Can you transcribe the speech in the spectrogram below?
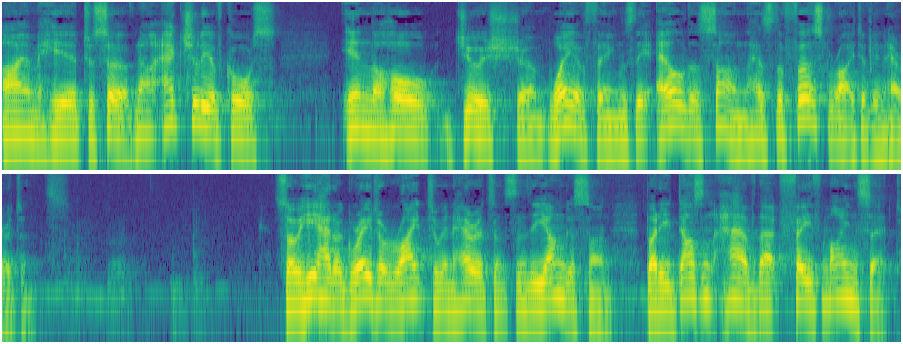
I am here to serve. Now, actually, of course, in the whole Jewish um, way of things, the elder son has the first right of inheritance. So he had a greater right to inheritance than the younger son, but he doesn't have that faith mindset.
